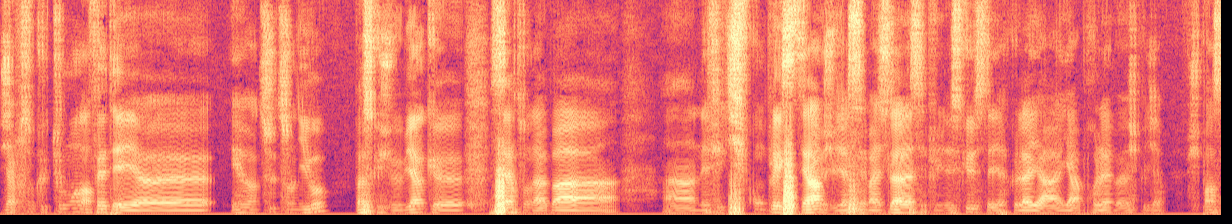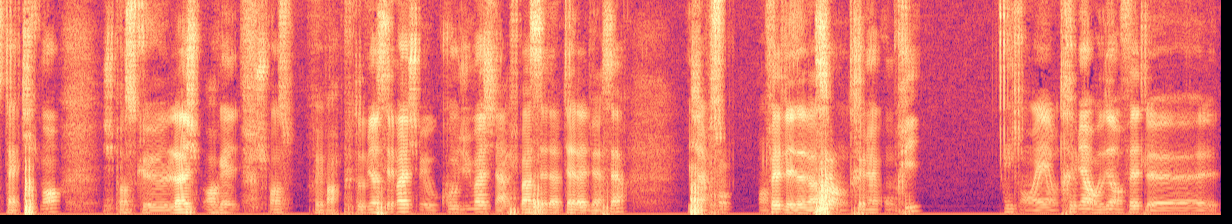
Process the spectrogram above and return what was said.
j'ai l'impression que tout le monde en fait est, euh, est, en dessous de son niveau. Parce que je veux bien que, certes, on n'a pas un, effectif complet, etc. Mais je veux dire, ces matchs-là, là, c'est plus une excuse. C'est-à-dire que là, il y a, y a, un problème, euh, je peux dire, je pense tactiquement. Je pense que là, je, je pense, prépare plutôt bien ces matchs, mais au cours du match, n'arrive pas à s'adapter à l'adversaire. J'ai l'impression qu'en fait, les adversaires l'ont très bien compris et ont, très bien rodé en fait le,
